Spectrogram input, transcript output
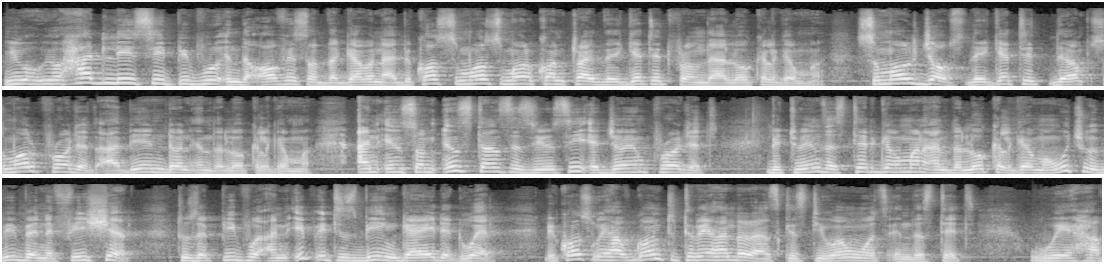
you, you hardly see people in the office of the governor because small, small contract, they get it from their local government. Small jobs, they get it, the small projects are being done in the local government. And in some instances, you see a joint project between the state government and the local government, which will be beneficial to the people. And if it is being guided well, because we have gone to 361 wards in the state, we have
